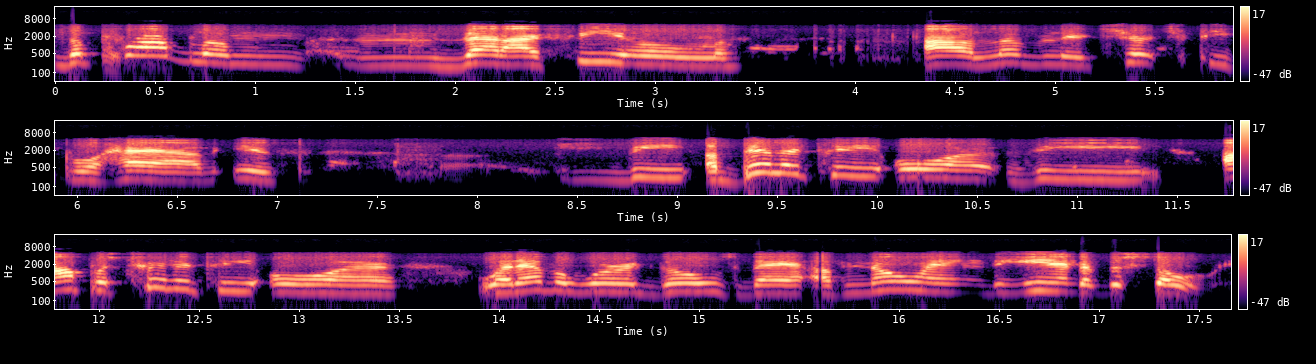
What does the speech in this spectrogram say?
the problem that I feel our lovely church people have is the ability or the opportunity or whatever word goes there of knowing the end of the story.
